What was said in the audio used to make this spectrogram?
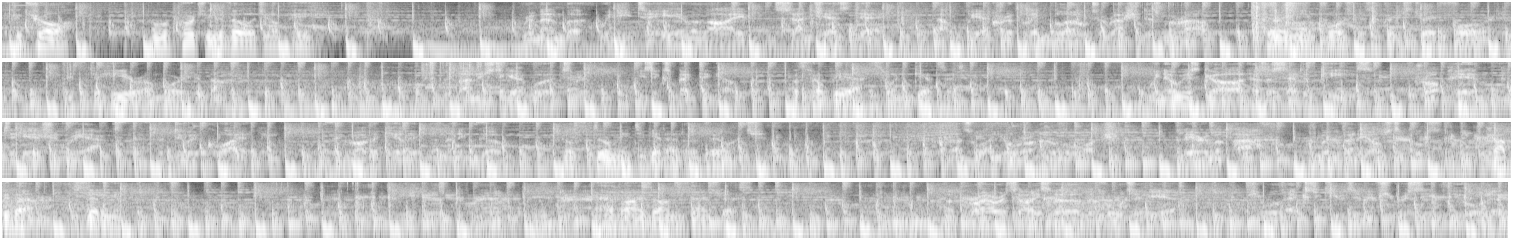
Control. I'm approaching the village, LP. Remember, we need Tahir alive and Sanchez dead. That will be a crippling blow to Rashida's morale. Killing the enforcers is pretty straightforward. It's Tahir I'm worried about. We managed to get word to him. He's expecting help. Let's hope he acts when he gets it. We know his guard has a set of keys. Drop him and Tahir should react, but do it quietly. They'd rather kill him than let him go. He'll still need to get out of the village. That's why you're on Overwatch. Clear him a path, remove any obstacles. Copy that. Setting up. I have eyes on Sanchez. But prioritize her before Tahir. She will execute him if you receive the order,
